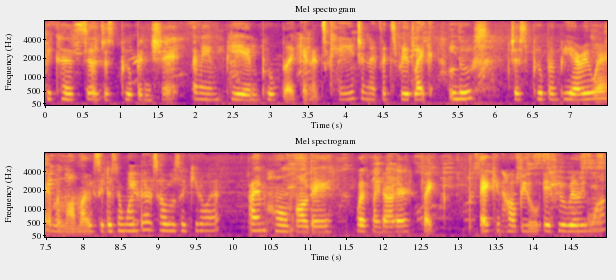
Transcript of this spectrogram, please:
because it'll just poop and shit. I mean pee and poop like in its cage and if it's really like loose just poop and pee everywhere. And my mom obviously doesn't want that so i was like you know what I'm home all day with my daughter. Like, I can help you if you really want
